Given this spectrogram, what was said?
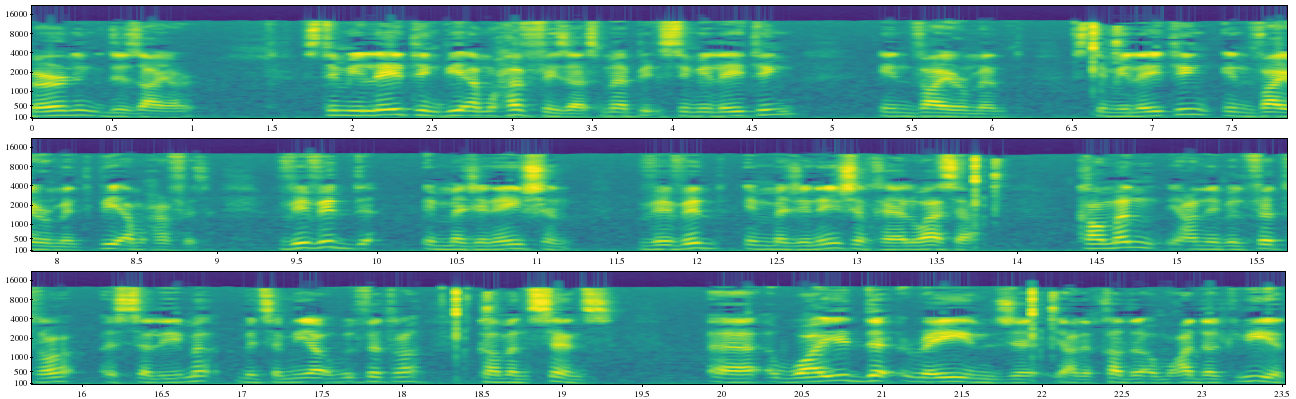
burning desire stimulating بيئة محفزة اسمها stimulating environment stimulating environment بيئة محفزة vivid imagination vivid imagination خيال واسع common يعني بالفطرة السليمة بنسميها بالفطرة common sense uh, wide range يعني قدر أو معدل كبير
